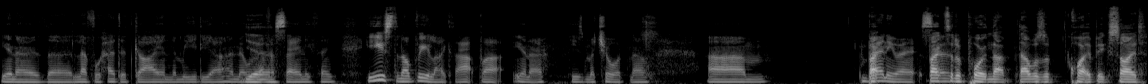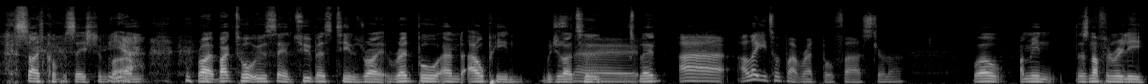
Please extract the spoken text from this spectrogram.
you know, the level-headed guy in the media and he'll Yeah. ever say anything. He used to not be like that, but you know, he's matured now. Um, but Back- anyway, Back so- to the point that that was a quite a big side side conversation. But Yeah. um, right, back to what we were saying. Two best teams, right? Red Bull and Alpine. Would you like to explain? Uh, I'll let you talk about Red Bull first. You know, Well, I mean, there's nothing really.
